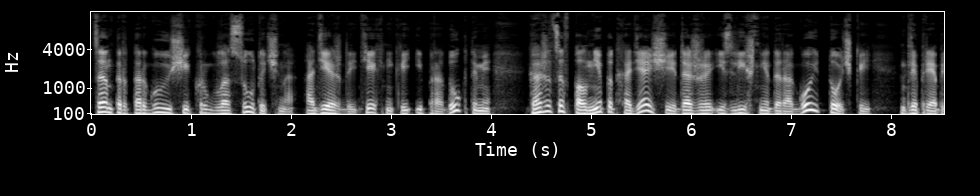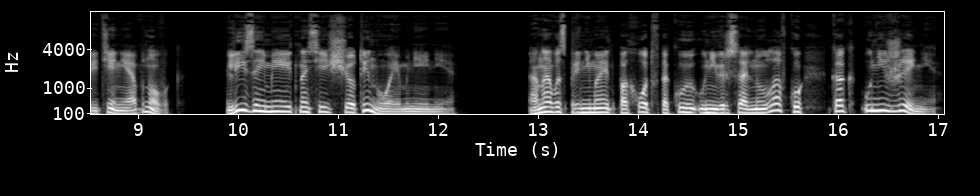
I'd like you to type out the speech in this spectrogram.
центр, торгующий круглосуточно одеждой, техникой и продуктами, кажется вполне подходящей, даже излишне дорогой точкой для приобретения обновок. Лиза имеет на сей счет иное мнение. Она воспринимает поход в такую универсальную лавку как унижение.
